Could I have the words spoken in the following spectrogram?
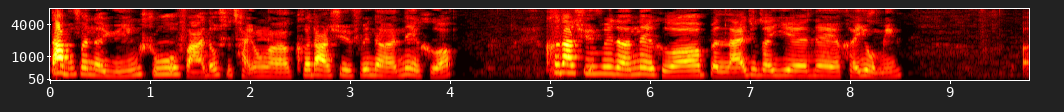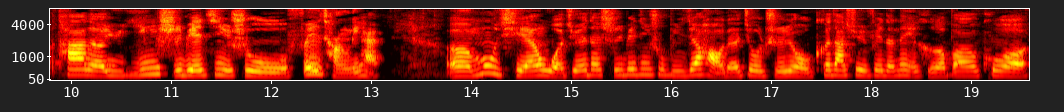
大部分的语音输入法都是采用了科大讯飞的内核。科大讯飞的内核本来就在业内很有名，呃，它的语音识别技术非常厉害。呃，目前我觉得识别技术比较好的就只有科大讯飞的内核，包括。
